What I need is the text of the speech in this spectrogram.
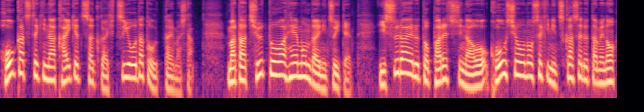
包括的な解決策が必要だと訴えました。また、中東和平問題について、イスラエルとパレスチナを交渉の席につかせるための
